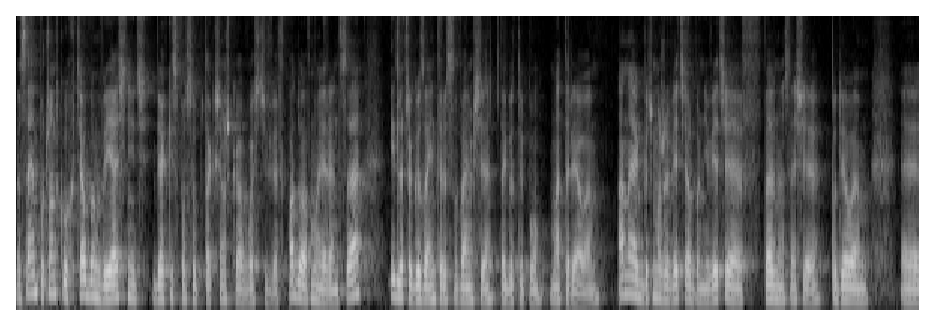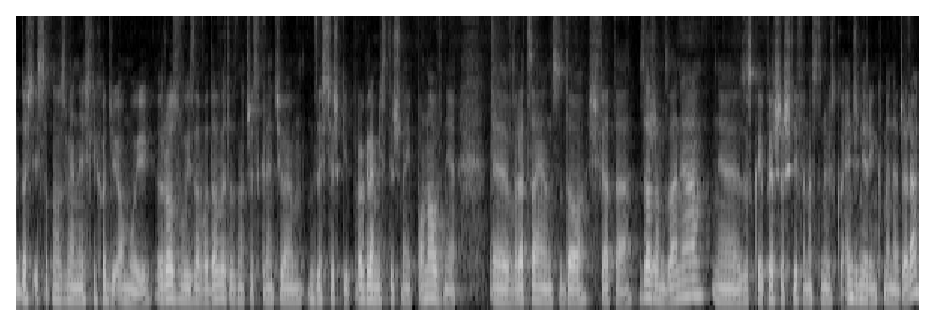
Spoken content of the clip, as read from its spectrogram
Na samym początku chciałbym wyjaśnić, w jaki sposób ta książka właściwie wpadła w moje ręce i dlaczego zainteresowałem się tego typu materiałem. A no jak być może wiecie albo nie wiecie, w pewnym sensie podjąłem e, dość istotną zmianę, jeśli chodzi o mój rozwój zawodowy, to znaczy skręciłem ze ścieżki programistycznej ponownie, e, wracając do świata zarządzania. E, zyskuję pierwsze szlify na stanowisku engineering managera,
